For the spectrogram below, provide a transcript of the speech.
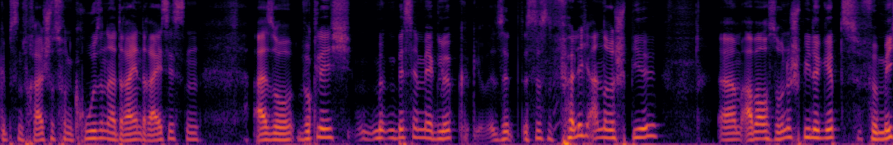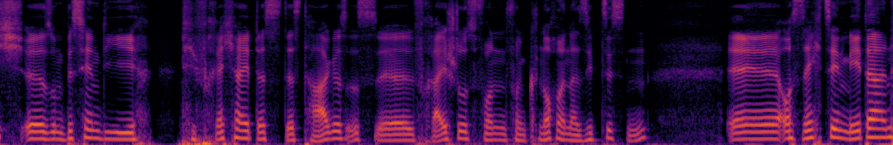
gibt es einen Freischuss von Kruse in der 33. Also wirklich mit ein bisschen mehr Glück. Es ist ein völlig anderes Spiel. Ähm, aber auch so eine Spiele gibt es. Für mich äh, so ein bisschen die, die Frechheit des, des Tages ist äh, Freistoß von, von Knoche in der 70. Äh, aus 16 Metern,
